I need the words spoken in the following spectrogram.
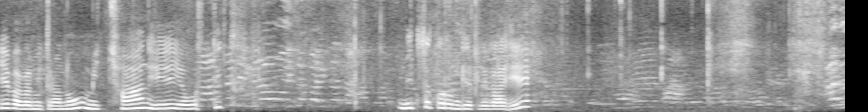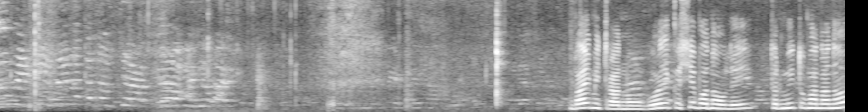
हे बघा मित्रांनो मी छान हे व्यवस्थित मिक्स करून घेतलेलं आहे. बाय मित्रांनो गोळे कसे बनवले तर मी तुम्हाला ना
